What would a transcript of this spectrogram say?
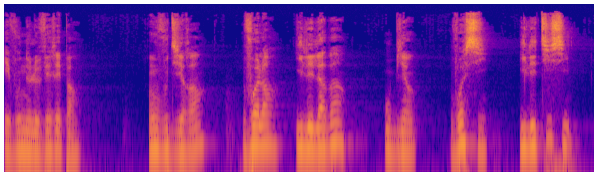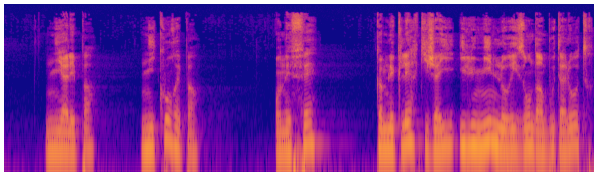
et vous ne le verrez pas. On vous dira Voilà, il est là-bas, ou bien Voici, il est ici. N'y allez pas, n'y courez pas. En effet, comme l'éclair qui jaillit illumine l'horizon d'un bout à l'autre,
